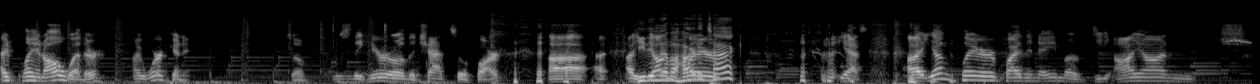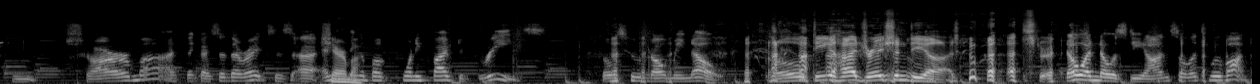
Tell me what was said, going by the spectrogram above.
I'd play in all weather. I work in it. So he's the hero of the chat so far. Uh, a, a he didn't have a heart player- attack. yes. A young player by the name of Dion Sharma, I think I said that right, says uh, anything Sharma. above 25 degrees. Those who know me know. Oh, dehydration, Dion. That's right. No one knows Dion, so let's move on.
